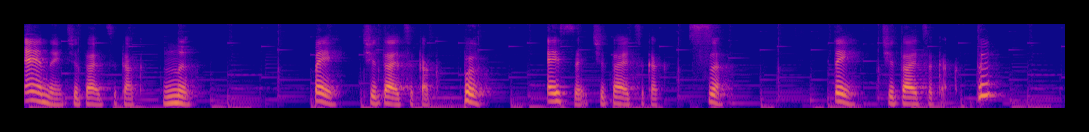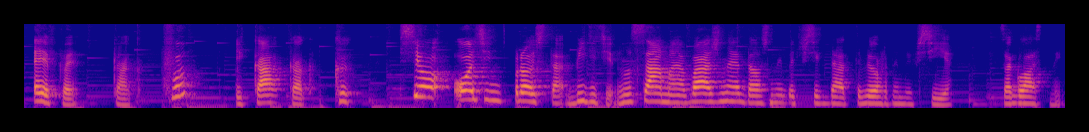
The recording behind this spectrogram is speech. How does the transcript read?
Н читается как Н. П читается как П. С читается как С. Т читается как Т. Ф как Ф. И К как К. Все очень просто, видите, но самое важное должны быть всегда твердыми все. Согласны?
